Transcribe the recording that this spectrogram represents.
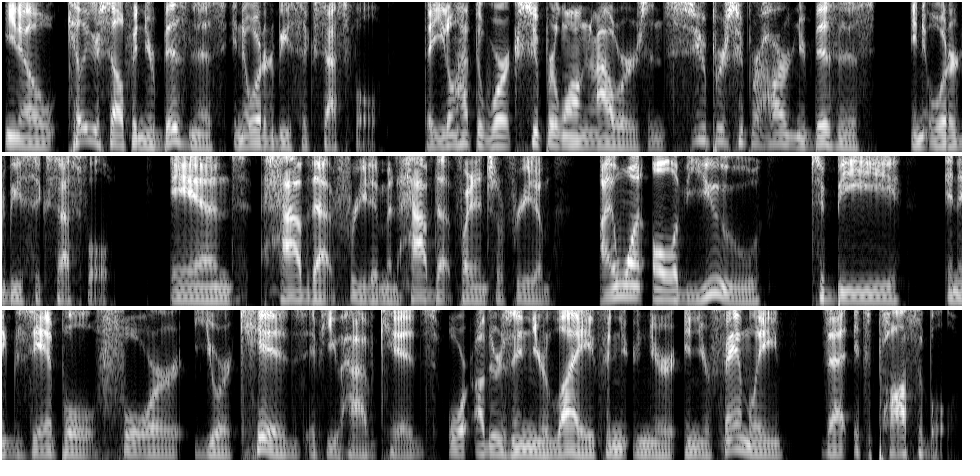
you know, kill yourself in your business in order to be successful. That you don't have to work super long hours and super, super hard in your business in order to be successful and have that freedom and have that financial freedom. I want all of you to be an example for your kids if you have kids or others in your life and in your in your family that it's possible.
